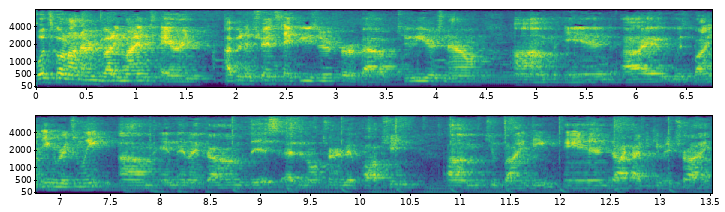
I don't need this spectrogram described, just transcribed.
What's going on everybody? My name is Aaron. I've been a Transtape user for about two years now um, and I was binding originally um, and then I found this as an alternative option um, to binding and I had to give it a try.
